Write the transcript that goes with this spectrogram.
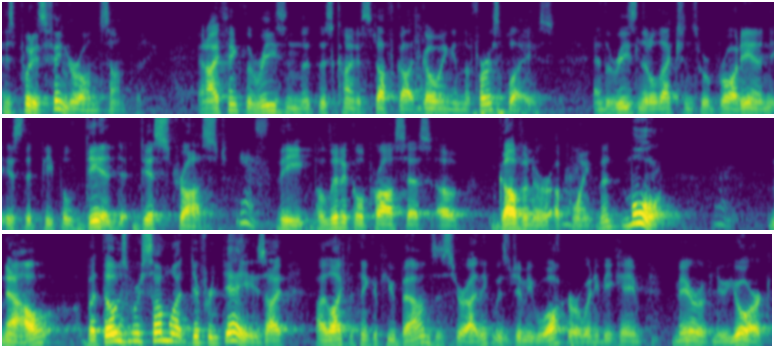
has put his finger on something. And I think the reason that this kind of stuff got going in the first place, and the reason that elections were brought in, is that people did distrust yes. the political process of governor appointment right. more. Now, but those were somewhat different days. I, I like to think a few bounds this year. I think it was Jimmy Walker when he became mayor of New York,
